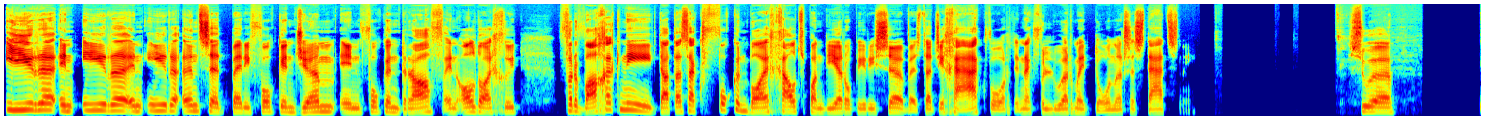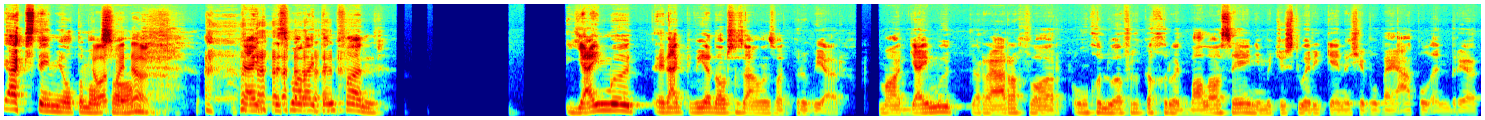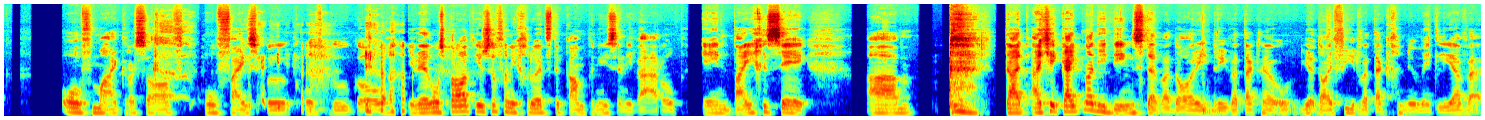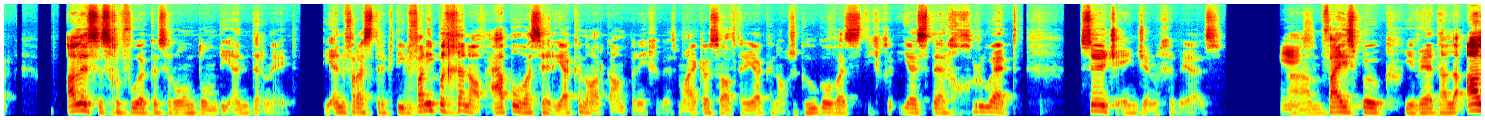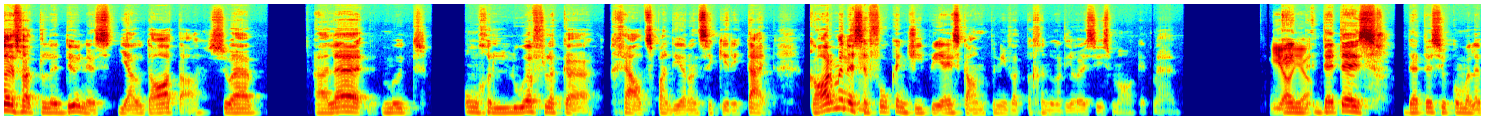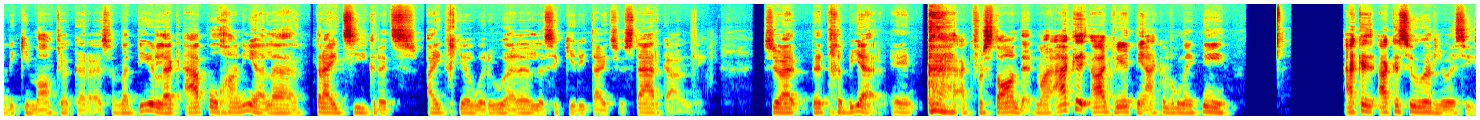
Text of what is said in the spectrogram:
ure en ure en ure insit by die fucking gym en fucking draf en al daai goed verwag ek nie dat as ek fucking baie geld spandeer op hierdie service dat jy gehack word en ek verloor my donder se stats nie. So ja, ek stem heeltemal saam. Kyk, dis maar ek dink van jy moet en ek weet daar's ons ouens wat probeer maar jy moet regtig waar ongelooflike groot ballas hê en jy moet jou storie ken as jy wil by Apple inbreek of Microsoft of Facebook of Google. Ja. Jy weet ons praat hier so van die grootste companies in die wêreld en bygesê um dat as jy kyk na die dienste wat daardie drie wat ek nou daai vier wat ek genoem het lewer, alles is gefokus rondom die internet die infrastruktuur mm. van die begin af. Apple was 'n rekenaar company geweest, Microsoft rekenaars, Google was die eerste groot search engine geweest. Yes. Um Facebook, jy weet, hulle alles wat hulle doen is jou data. So hulle moet ongelooflike geld spandeer aan sekuriteit. Garmin is 'n fucking GPS company wat begin horlosies maak het, man. Ja, en ja. dit is dit is hoekom hulle bietjie makliker is want natuurlik Apple gaan nie hulle trade secrets uitgee oor hoe hulle hulle sekuriteit so sterk hou nie. So dit gebeur en ek verstaan dit, maar ek ek weet nie, ek wil net nie ek is ek is so horlosie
